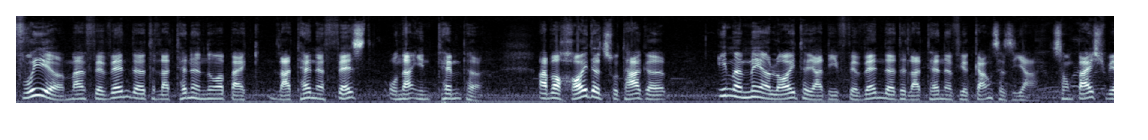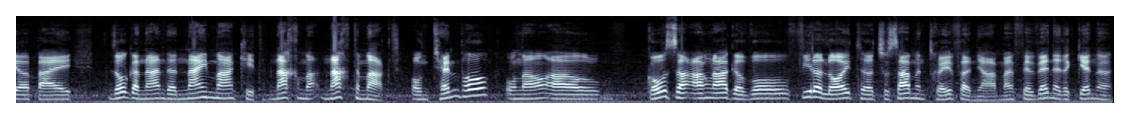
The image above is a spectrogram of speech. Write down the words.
Früher man verwendet Laterne nur bei Laternenfest und dann in Tempel. Aber heutzutage immer mehr Leute, ja, die verwenden Laterne für ganzes Jahr. Zum Beispiel bei sogenannten Night Market, Nachtmarkt und Tempel und auch große Anlage, wo viele Leute zusammentreffen. Ja, man verwendet gerne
